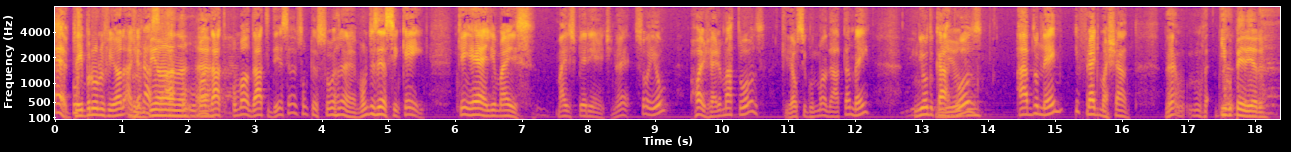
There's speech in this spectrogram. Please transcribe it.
É, tem Bruno Viana, a Bruno geração, Viana, o, é. mandato, o mandato desse são pessoas, né? Vamos dizer assim, quem, quem é ali mais, mais experiente, né? Sou eu, Rogério Matoso, que é o segundo mandato também, Nildo Cardoso, Nildo. Abdo Neme e Fred Machado. Né? Igor Pereira.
